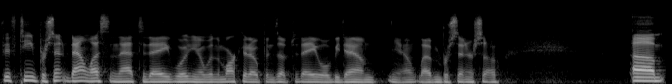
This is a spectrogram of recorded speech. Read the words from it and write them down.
15 percent, down less than that today. Well, you know, when the market opens up today, we'll be down, you know, 11 percent or so. Um,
